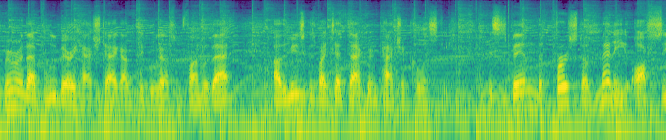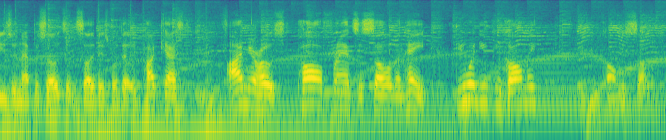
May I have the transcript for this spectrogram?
Remember that blueberry hashtag. I think we're going to have some fun with that. Uh, the music is by Ted Thacker and Patrick Kaliski. This has been the first of many off-season episodes of the Sully Baseball Daily Podcast. I'm your host, Paul Francis Sullivan. Hey, do you want you can call me? You can call me Sully.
